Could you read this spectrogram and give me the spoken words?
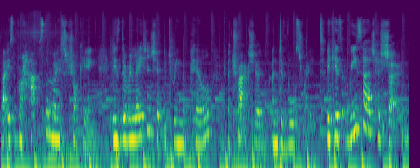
that is perhaps the most shocking is the relationship between the pill, attraction, and divorce rate. Because research has shown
